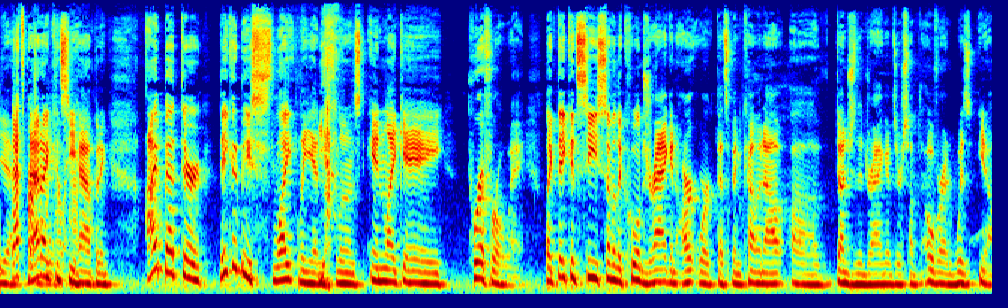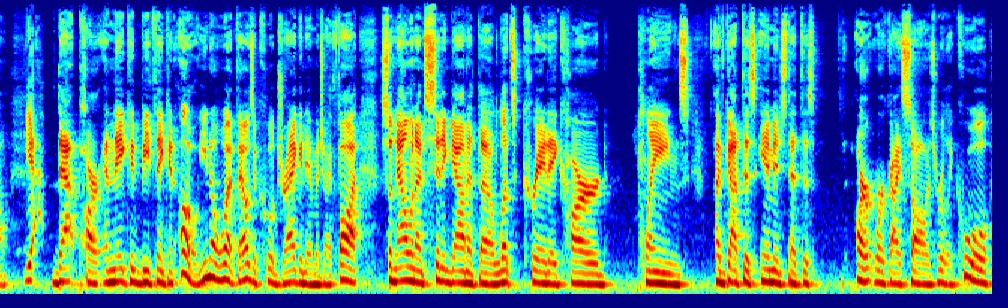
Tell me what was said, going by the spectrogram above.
Yeah, that's that I can see happened. happening. I bet they're they could be slightly influenced in like a peripheral way. Like they could see some of the cool dragon artwork that's been coming out of Dungeons and Dragons or something over in Wiz, you know, Yeah, that part, and they could be thinking, "Oh, you know what? That was a cool dragon image I thought." So now when I'm sitting down at the let's create a card planes, I've got this image that this artwork I saw was really cool,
